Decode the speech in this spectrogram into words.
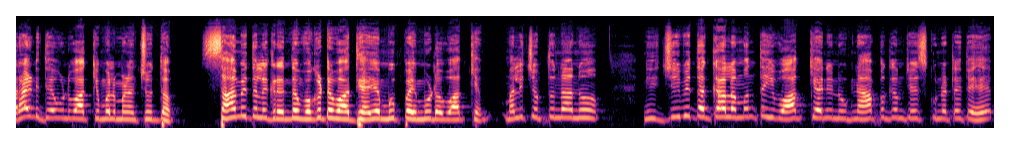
రండి దేవుడి వాక్యములు మనం చూద్దాం. సామెతల గ్రంథం ఒకటవ అధ్యాయం ముప్పై మూడో వాక్యం. మళ్ళీ చెప్తున్నాను నీ జీవిత కాలం అంతా ఈ వాక్యాన్ని నువ్వు జ్ఞాపకం చేసుకున్నట్లయితే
